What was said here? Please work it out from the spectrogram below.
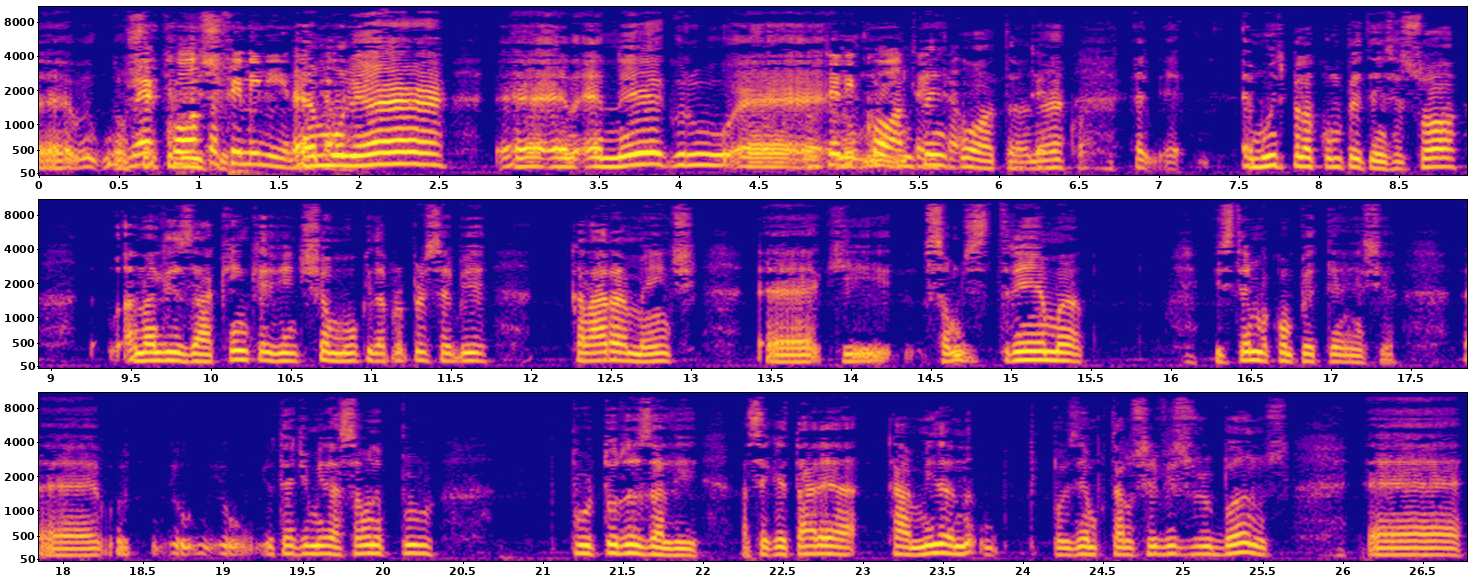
é, não, não é cota feminina. É então. mulher, é, é, é negro, é, não, tem não, cota, não tem então. cota, não né? Cota. É, é, muito pela competência, é só analisar quem que a gente chamou que dá para perceber claramente que são de extrema extrema competência. eu, eu, eu tenho admiração né, por por todas ali. A secretária Camila, por exemplo, que está nos serviços urbanos, é,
